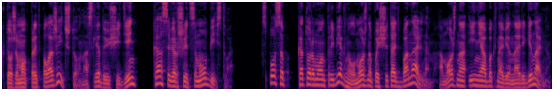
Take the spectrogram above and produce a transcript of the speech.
Кто же мог предположить, что на следующий день к совершит самоубийство. Способ, к которому он прибегнул, можно посчитать банальным, а можно и необыкновенно оригинальным.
